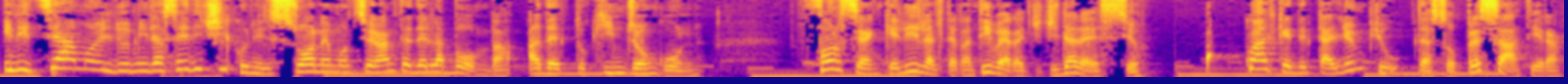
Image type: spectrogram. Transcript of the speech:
iniziamo il 2016 con il suono emozionante della bomba, ha detto Kim Jong-un. Forse anche lì l'alternativa era Gigi D'Alessio. Qualche dettaglio in più da soppressatira.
